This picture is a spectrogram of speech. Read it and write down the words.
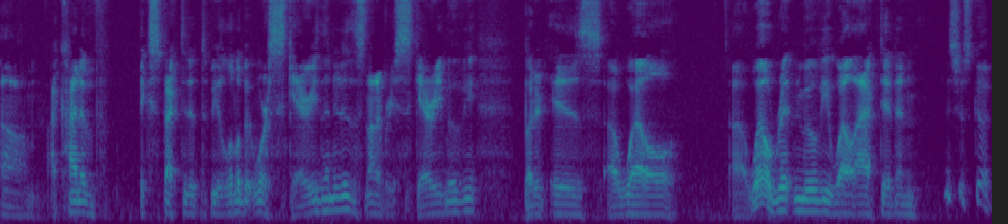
Um, I kind of expected it to be a little bit more scary than it is. It's not a very scary movie, but it is a well, uh, well written movie, well acted, and it's just good.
